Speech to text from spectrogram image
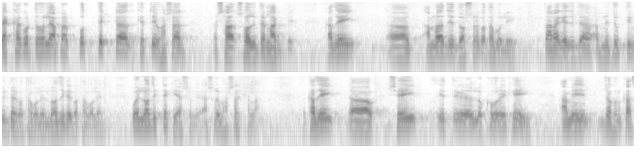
ব্যাখ্যা করতে হলে আপনার প্রত্যেকটা ক্ষেত্রে ভাষার সহযোগিতা লাগবে। কাজেই আমরা যে দর্শনের কথা বলি, তার আগে যদি আপনি যুক্তিবিদ্যার কথা বলেন, লজিকের কথা বলেন, ওই লজিকটা কি আসলে? আসলে ভাষার খেলা। কাজেই সেই লক্ষ্য রেখেই আমি যখন কাজ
